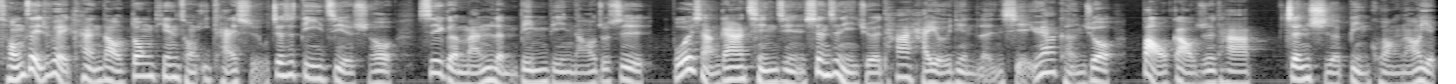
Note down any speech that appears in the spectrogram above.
从这里就可以看到，冬天从一开始，这是第一季的时候，是一个蛮冷冰冰，然后就是。不会想跟他亲近，甚至你觉得他还有一点冷血，因为他可能就报告就是他真实的病况，然后也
